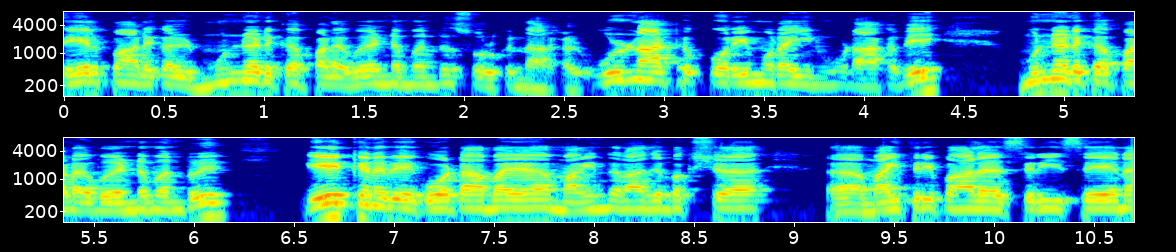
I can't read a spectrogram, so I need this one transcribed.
செயல்பாடுகள் முன்னெடுக்கப்பட வேண்டும் என்று சொல்கின்றார்கள். உள்நாட்டு பொறிமுறையின் ஊடாகவே முன்னெடுக்கப்பட வேண்டும் என்று ஏற்கனவே கோட்டாபய, மஹிந்த ராஜபக்ஷ, மைத்ரிபால சிறிசேன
